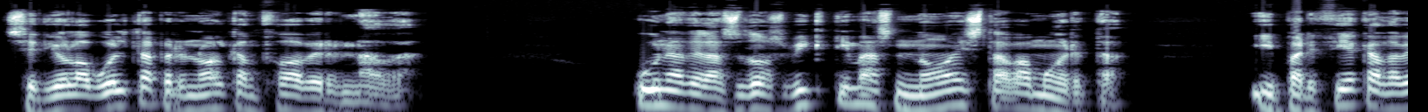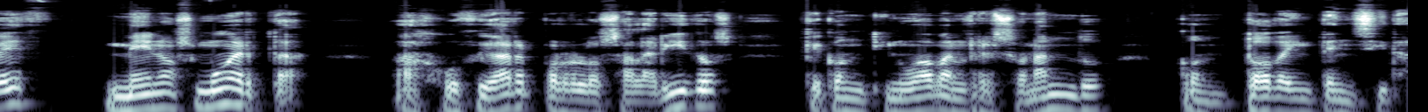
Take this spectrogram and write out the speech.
se dio la vuelta pero no alcanzó a ver nada. Una de las dos víctimas no estaba muerta, y parecía cada vez menos muerta, a juzgar por los alaridos que continuaban resonando con toda intensidad.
